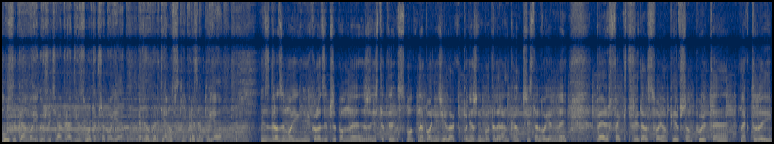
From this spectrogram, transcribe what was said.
Muzyka mojego życia w Radiu Złote Przeboje. Robert Janowski prezentuje. Więc drodzy moi koledzy, przypomnę, że niestety smutna była niedziela, ponieważ nie było teleranka, czyli stan wojenny. Perfekt wydał swoją pierwszą płytę, na której y,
